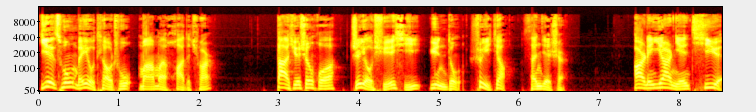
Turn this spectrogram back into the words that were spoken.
叶聪没有跳出妈妈画的圈大学生活只有学习、运动、睡觉三件事二零一二年七月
